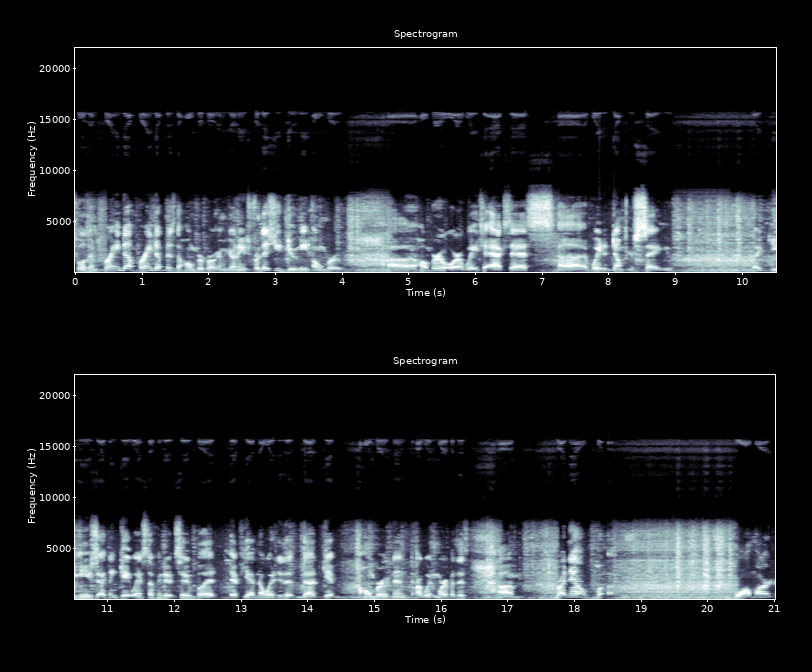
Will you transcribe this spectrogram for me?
tools, and Brain Dump. Brain Dump is the homebrew program you're going to need. For this, you do need homebrew. Uh, homebrew or a way to access, uh, way to dump your save. Like, you can use, I think Gateway and stuff can do it too, but if you have no way to, get homebrewed, then I wouldn't worry about this. Um, right now, Walmart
